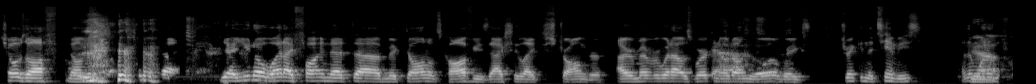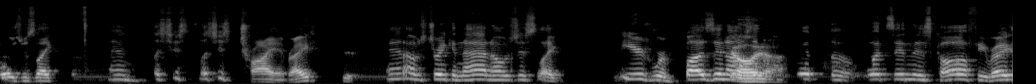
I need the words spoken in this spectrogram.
Shows off. No, yeah, you know what? I find that uh, McDonald's coffee is actually like stronger. I remember when I was working yeah. out on the oil rigs, drinking the Timmy's, and then yeah. one of the boys was like, "Man, let's just let's just try it, right?" And I was drinking that, and I was just like, ears were buzzing. I was oh, like, yeah. what the what's in this coffee, right?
